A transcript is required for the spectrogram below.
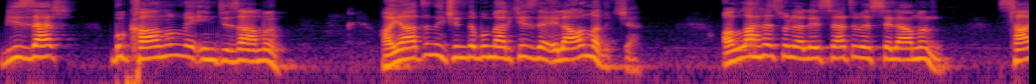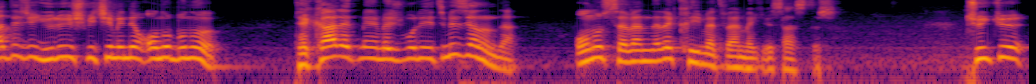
bizler bu kanun ve intizamı hayatın içinde bu merkezle ele almadıkça Allah Resulü Aleyhisselatü Vesselam'ın sadece yürüyüş biçimini onu bunu tekrar etmeye mecburiyetimiz yanında onu sevenlere kıymet vermek esastır. Çünkü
